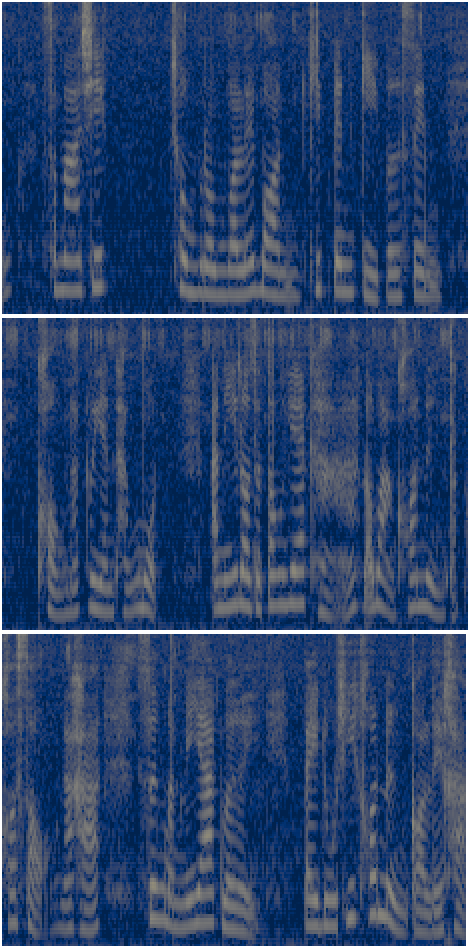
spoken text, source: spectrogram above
2 สมาชิกชมรมวอลเลย์บอลคิดเป็นกี่เปอร์เซ็นต์ของนักเรียนทั้งหมด อันนี้เราจะต้องแยกหาระหว่างข้อ 1 กับข้อ 2 นะคะ ซึ่งมันไม่ยากเลย ไปดูที่ข้อ 1 ก่อนเลยค่ะ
